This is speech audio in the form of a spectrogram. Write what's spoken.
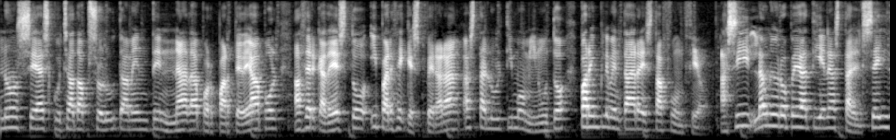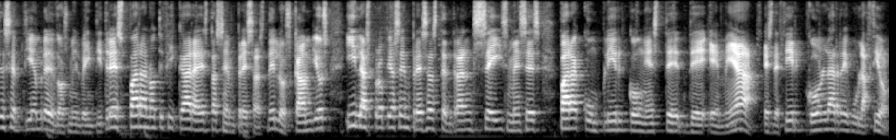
no se ha escuchado absolutamente nada por parte de Apple acerca de esto y parece que esperarán hasta el último minuto para implementar esta función. Así, la Unión Europea tiene hasta el 6 de septiembre de 2023 para notificar a estas empresas de los cambios y las propias empresas tendrán 6 meses para cumplir con este DMA, es decir, con la regulación,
